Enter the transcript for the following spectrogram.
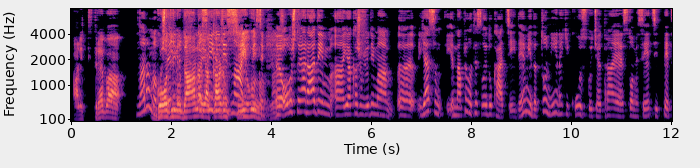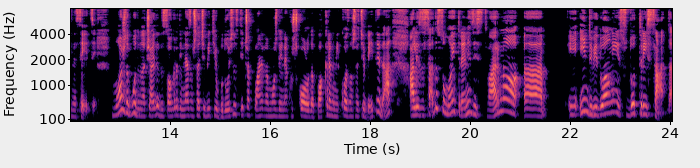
Ali ti treba Naravno, godinu dana, to ja kažem znaju, sigurno. Mislim, e, ovo što ja radim, a, ja kažem ljudima, e, ja sam napravila te svoje edukacije. Ideja mi je da to nije neki kurs koji će traje 100 meseci, 5 meseci. Možda bude, znači ajde da se ogradim, ne znam šta će biti u budućnosti, čak planiram možda i neku školu da pokrenem i ko zna šta će biti, da. Ali za sada su moji trenizi stvarno a, i individualni su do 3 sata.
